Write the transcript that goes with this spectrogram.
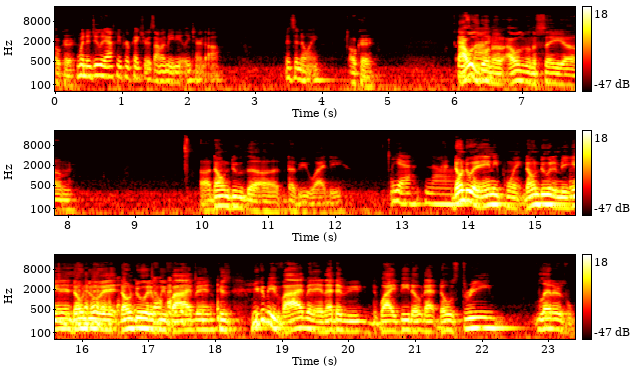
okay. When a dude asks me for pictures, I'm immediately turned off. It's annoying. Okay. That's I was mine. gonna I was gonna say um, uh, don't do the uh, WYD. Yeah, nah. Don't do it at any point. Don't do it in the beginning. Don't do it. Don't do it if we vibing because you could be vibing and that WYD that those three letters will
